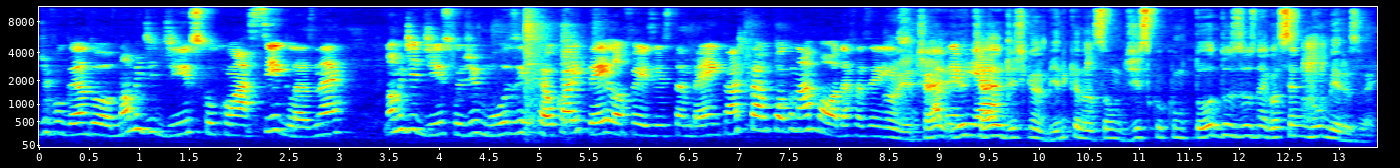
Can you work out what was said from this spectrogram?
divulgando nome de disco com as siglas, né? Nome de disco, de música, o Corey Taylor fez isso também, então acho que tá um pouco na moda fazer Não, isso. E o Childish Gambino que lançou um disco com todos os negócios é números, velho.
